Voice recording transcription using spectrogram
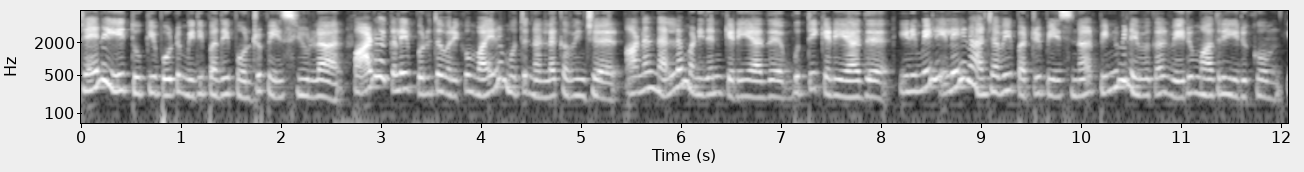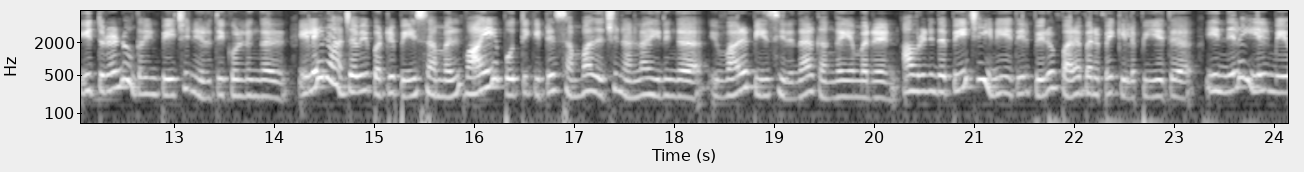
சேரையை தூக்கி போட்டு மிதிப்பதை போன்று பேசியுள்ளார். பாடல்களை பொறுத்த வரைக்கும் வைரமுத்து நல்ல கவிஞர். ஆனால் நல்ல மனிதன் கிடையாது புத்தி கிடையாது. இனிமேல் இளையராஜாவை பற்றி பேசினால் பின்விளைவுகள் வேறு மாதிரி இருக்கும். இத்துடன் உங்களின் பேச்சை நிறுத்திக் கொள்ளுங்கள். இளையராஜாவை பற்றி பேசாமல் வாயை பொத்திக்கிட்டு சம்பாதிச்சு நல்லா இருங்க. இவ்வாறு பேசியிருந்தார் கங்கையமரன். அவரின் இந்த பேச்சு இணையத்தில் பெரும் பரபரப்பை கிளப்பியது. இந்நிலையில் மே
